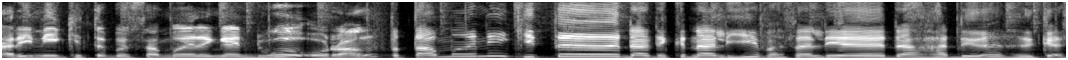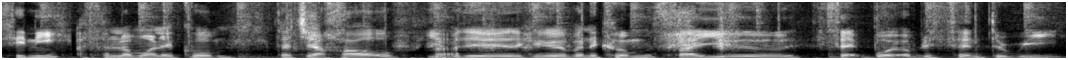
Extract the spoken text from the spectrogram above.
Hari ini kita bersama dengan dua orang. Pertama ni kita dah dikenali pasal dia dah ada dekat sini. Assalamualaikum Tachahau Daripada Assalamualaikum Saya Fat Boy of the Century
